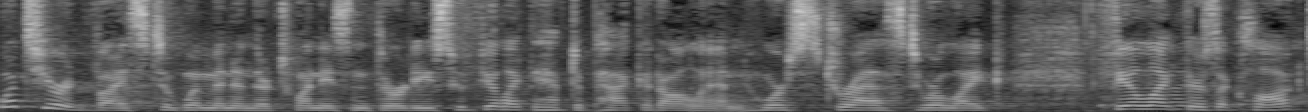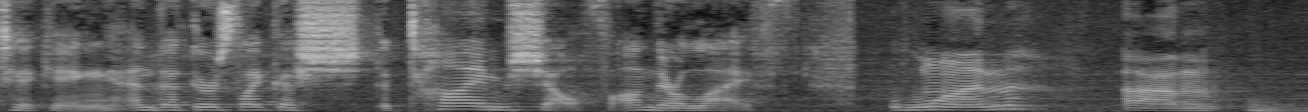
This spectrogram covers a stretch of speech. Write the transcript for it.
What's your advice to women in their 20s and 30s who feel like they have to pack it all in, who are stressed, who are like, feel like there's a clock ticking and that there's like a, sh- a time shelf on their life? One, um,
